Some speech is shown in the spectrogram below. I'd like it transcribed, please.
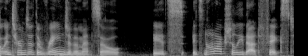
So in terms of the range of a mezzo, it's, it's not actually that fixed.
